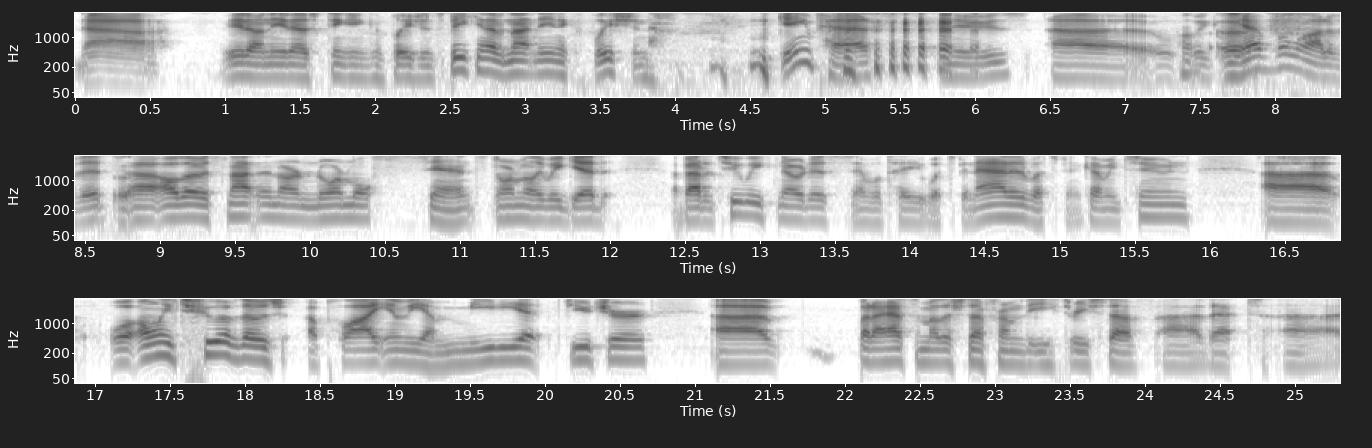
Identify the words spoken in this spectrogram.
Nah, We don't need no stinking completion. Speaking of not needing a completion, Game Pass news. Uh, we, Uh, have a lot of it, uh, although it's not in our normal sense. Normally, we get about a two week notice, and we'll tell you what's been added, what's been coming soon. Uh, well, only two of those apply in the immediate future. Uh, but I have some other stuff from the E3 stuff uh, that uh,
